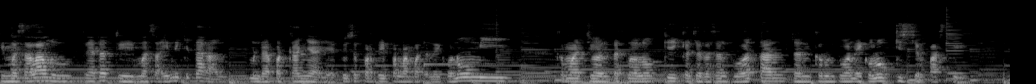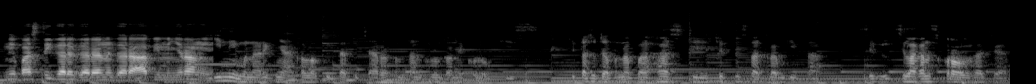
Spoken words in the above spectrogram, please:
di masa lalu, ternyata di masa ini kita nggak mendapatkannya, yaitu seperti perlambatan ekonomi, kemajuan teknologi, kecerdasan buatan, dan keruntuhan ekologis yang pasti. Ini pasti gara-gara negara api menyerang ya. Ini menariknya kalau kita bicara tentang keruntuhan ekologis. Kita sudah pernah bahas di feed Instagram kita. Sil- Silakan scroll saja.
